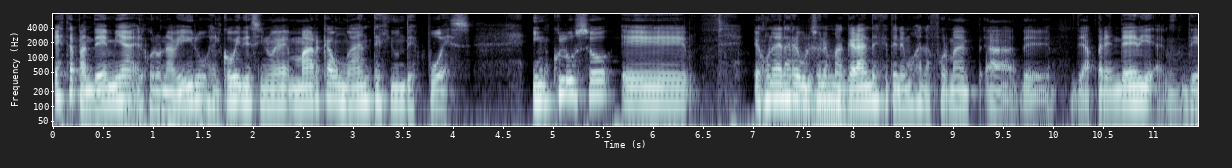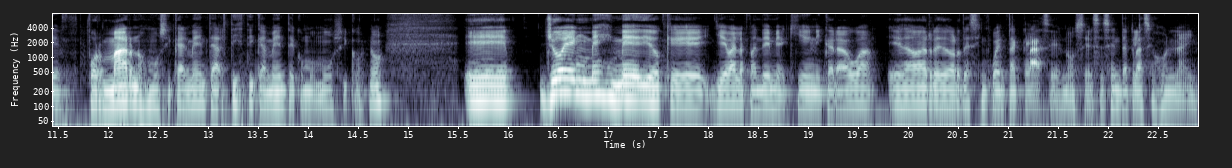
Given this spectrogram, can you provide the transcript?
esta pandemia, el coronavirus, el COVID-19, marca un antes y un después. Incluso eh, es una de las revoluciones más grandes que tenemos en la forma de, de- de aprender y de formarnos musicalmente, artísticamente como músicos, ¿no? Eh, yo en mes y medio que lleva la pandemia aquí en Nicaragua, he dado alrededor de 50 clases, no sé, 60 clases online.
